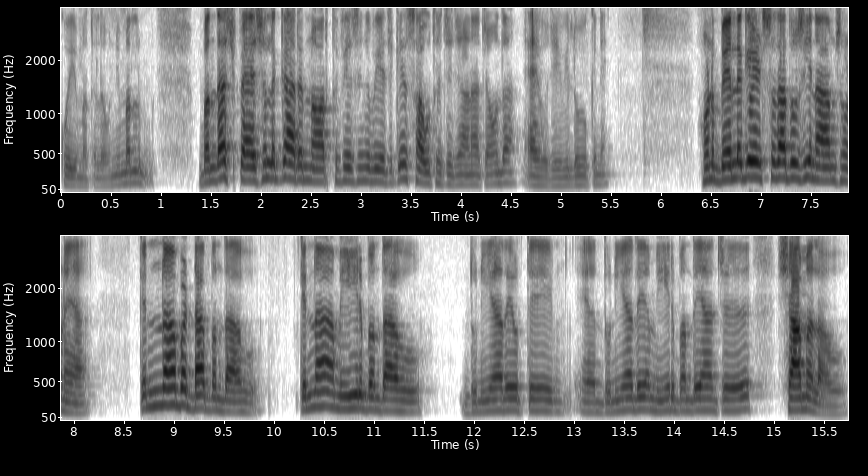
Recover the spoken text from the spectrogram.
ਕੋਈ ਮਤਲਬ ਨਹੀਂ। ਮਤਲਬ ਬੰਦਾ ਸਪੈਸ਼ਲ ਘਰ ਨਾਰਥ ਫੇਸਿੰਗ ਵੇਚ ਕੇ ਸਾਊਥ 'ਚ ਜਾਣਾ ਚਾਹੁੰਦਾ, ਇਹੋ ਜਿਹੇ ਵੀ ਲੋਕ ਨੇ। ਹੁਣ ਬਿੱਲ ਗੇਟਸ ਦਾ ਤੁਸੀਂ ਨਾਮ ਸੁਣਿਆ, ਕਿੰਨਾ ਵੱਡਾ ਬੰਦਾ ਉਹ। ਕਿੰਨਾ ਅਮੀਰ ਬੰਦਾ ਉਹ? ਦੁਨੀਆ ਦੇ ਉੱਤੇ ਦੁਨੀਆ ਦੇ ਅਮੀਰ ਬੰਦਿਆਂ 'ਚ ਸ਼ਾਮਲ ਆ ਉਹ।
